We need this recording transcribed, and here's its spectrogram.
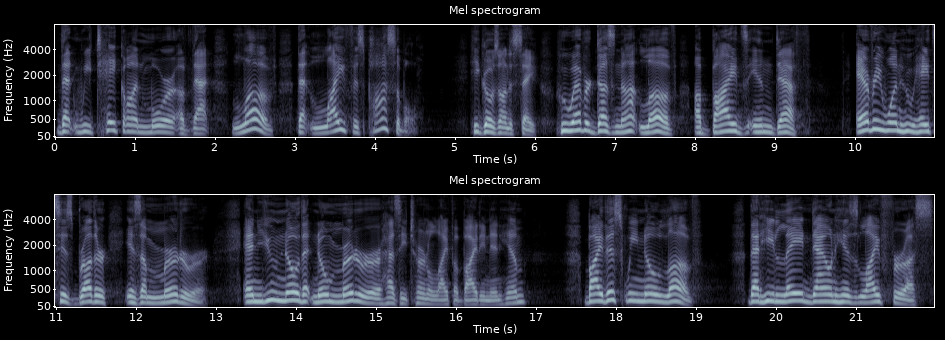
that we take on more of that love, that life is possible. He goes on to say, Whoever does not love abides in death. Everyone who hates his brother is a murderer, and you know that no murderer has eternal life abiding in him. By this we know love, that he laid down his life for us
